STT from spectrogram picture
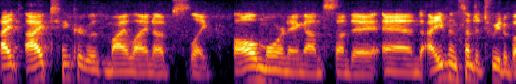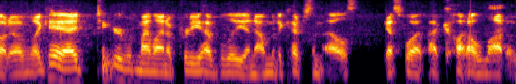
I, I tinkered with my lineups like all morning on Sunday, and I even sent a tweet about it. I'm like, hey, I tinkered with my lineup pretty heavily, and now I'm going to catch some L's. Guess what? I caught a lot of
